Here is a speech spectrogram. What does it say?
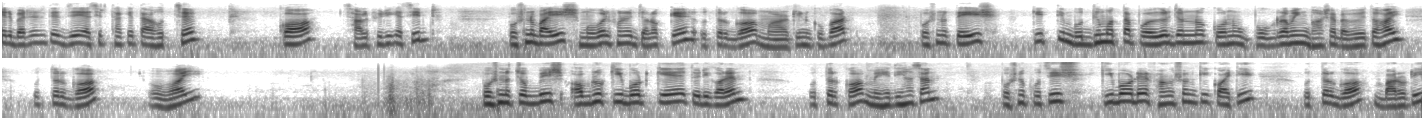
এর ব্যাটারিতে যে অ্যাসিড থাকে তা হচ্ছে ক, সালফিউরিক অ্যাসিড। প্রশ্ন বাইশ, মোবাইল ফোনের জনককে, উত্তর গ, মার্টিন কুপার। প্রশ্ন তেইশ, কৃত্রিম বুদ্ধিমত্তা প্রয়োগের জন্য কোন প্রোগ্রামিং ভাষা ব্যবহৃত হয়? উত্তর গ, উভয়। প্রশ্ন চব্বিশ, অভ্র কিবোর্ড কে তৈরি করেন। উত্তর ক, মেহেদি হাসান। প্রশ্ন পঁচিশ, কিবোর্ডের ফাংশন কি কয়টি? উত্তর গ, বারোটি।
